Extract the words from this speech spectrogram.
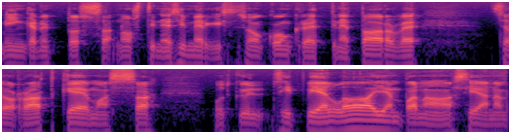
minkä nyt tuossa nostin esimerkiksi, se on konkreettinen tarve, se on ratkeamassa, mutta kyllä sitten vielä laajempana asiana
